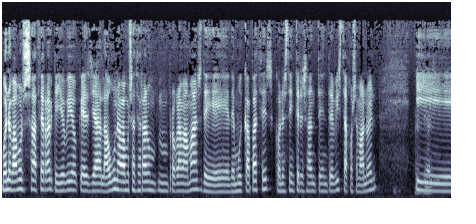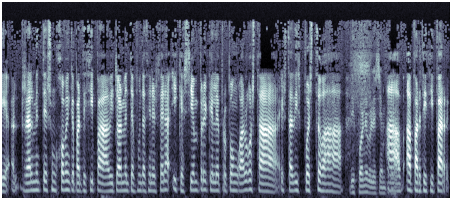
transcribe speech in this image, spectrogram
Bueno, vamos a cerrar, que yo veo que es ya la una, vamos a cerrar un, un programa más de, de Muy Capaces con esta interesante entrevista a José Manuel. Y realmente es un joven que participa habitualmente en Fundación Esfera y que siempre que le propongo algo está, está dispuesto a, Disponible siempre. a, a participar.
